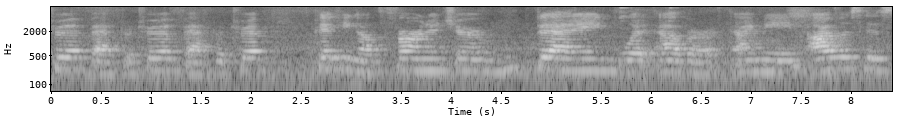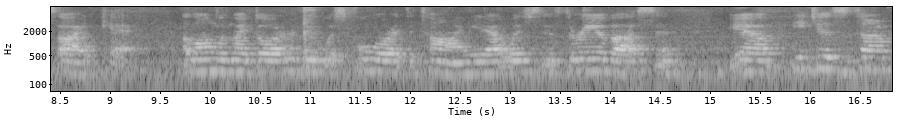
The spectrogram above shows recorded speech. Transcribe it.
trip after trip after trip, picking up furniture, bedding, whatever. I mean, I was his sidekick, along with my daughter who was four at the time. You know, it was the three of us and, you know, he just, um,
